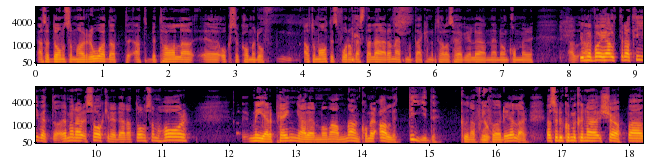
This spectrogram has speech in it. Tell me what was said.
alltså de som har råd att, att betala eh, också kommer då automatiskt få de bästa lärarna eftersom att där kan det betalas högre löner. De kommer... All, jo, men vad är alternativet då? Jag menar, saken är den att de som har mer pengar än någon annan kommer alltid kunna få jo. fördelar. Alltså du kommer kunna köpa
